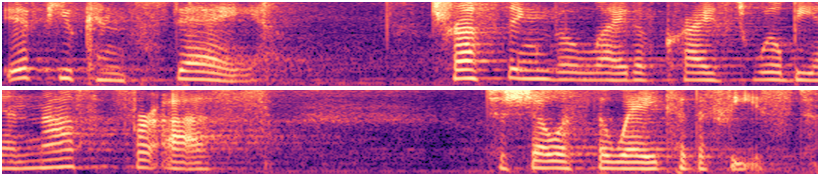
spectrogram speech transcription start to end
If you can stay, trusting the light of Christ will be enough for us to show us the way to the feast.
